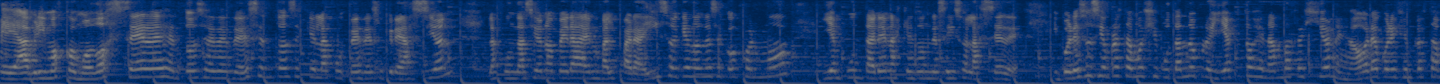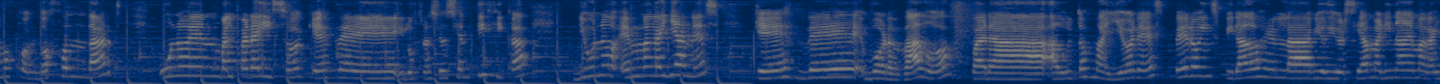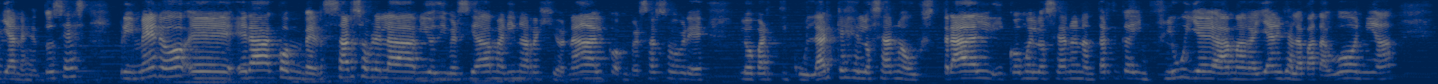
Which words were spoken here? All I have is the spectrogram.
eh, abrimos como dos sedes. Entonces, desde ese entonces, que la, desde su creación, la fundación opera en Valparaíso, que es donde se conformó, y en Punta Arenas, que es donde se hizo la sede. Y por eso siempre estamos ejecutando proyectos en ambas regiones. Ahora, por ejemplo, estamos con dos Fondart, uno en Valparaíso, que es de ilustración científica, y uno en Magallanes, que es de bordado para adultos mayores, pero inspirados en la biodiversidad marina de Magallanes. Entonces, primero eh, era conversar sobre la biodiversidad marina regional, conversar sobre lo particular que es el océano austral y cómo el océano en Antártica influye a Magallanes y a la Patagonia.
